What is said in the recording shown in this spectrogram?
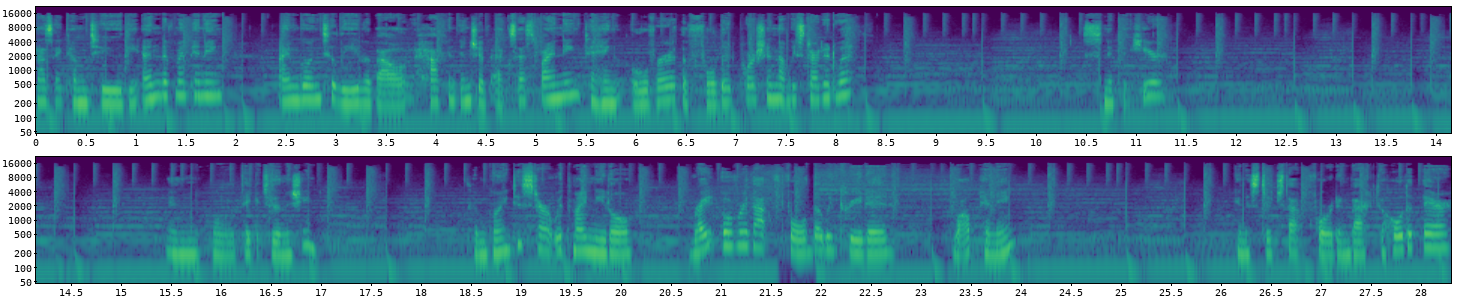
As I come to the end of my pinning, I'm going to leave about half an inch of excess binding to hang over the folded portion that we started with. Snip it here. And we'll take it to the machine. So I'm going to start with my needle right over that fold that we created while pinning. I'm gonna stitch that forward and back to hold it there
